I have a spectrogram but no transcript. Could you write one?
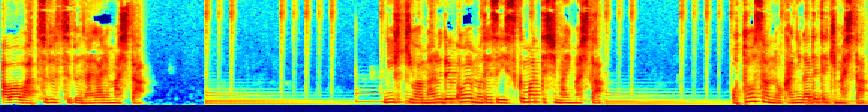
泡はつぶつぶ流れました。二匹はまるで声も出ず居すくまってしまいました。お父さんのカニが出てきました。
